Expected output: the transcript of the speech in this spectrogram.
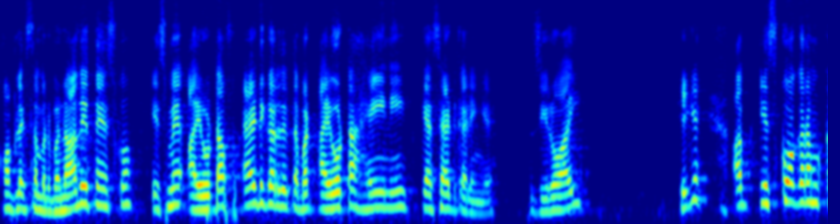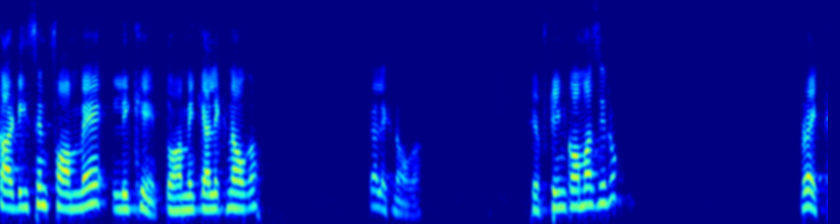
कॉम्प्लेक्स नंबर बना देते हैं इसको। इसमें आयोटा ऐड कर देते हैं बट आयोटा है ही नहीं। कैसे ऐड करेंगे? ज़ीरो आई ठीक है? अब इसको अगर हम कार्डिसन फॉर्म में लिखें तो हमें क्या लिखना होगा? क्या लिखना होगा? फिफ्टीन कॉमा ज़ीरो राइट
